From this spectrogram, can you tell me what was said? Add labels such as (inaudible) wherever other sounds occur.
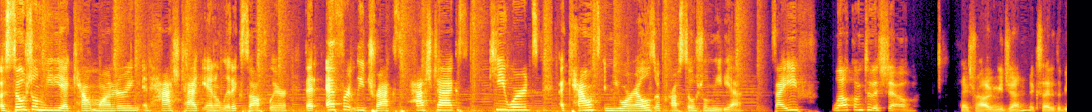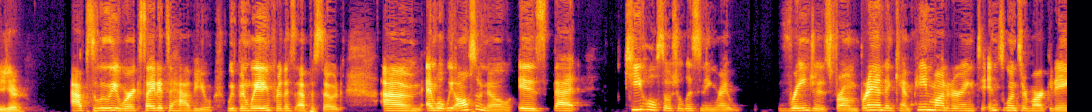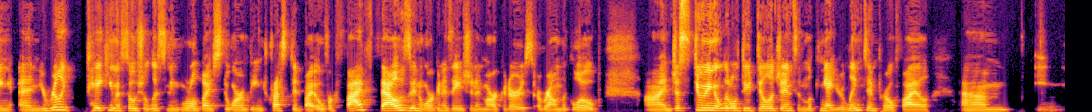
a social media account monitoring and hashtag analytics software that effortlessly tracks hashtags, keywords, accounts, and URLs across social media. Saif, welcome to the show. Thanks for having me, Jen. Excited to be here. Absolutely. We're excited to have you. We've been waiting for this episode. Um, and what we also know is that keyhole social listening, right, ranges from brand and campaign monitoring to influencer marketing. And you're really taking the social listening world by storm, being trusted by over 5,000 organization and marketers around the globe. Uh, and just doing a little due diligence and looking at your LinkedIn profile, um,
